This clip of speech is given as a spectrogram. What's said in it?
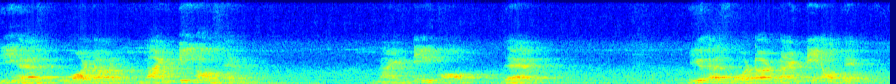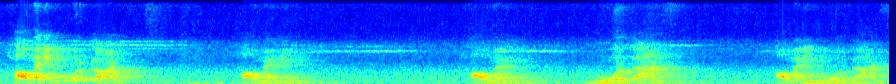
he has watered 19 of them. 19 of them. He has watered 19 of them. How many more plants? How many? How many more plants? How many more plants?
